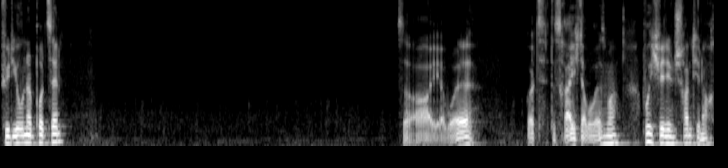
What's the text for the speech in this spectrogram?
Für die 100 Prozent. So, jawohl. Gott, das reicht aber erstmal. Wo ich will den Strand hier noch.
